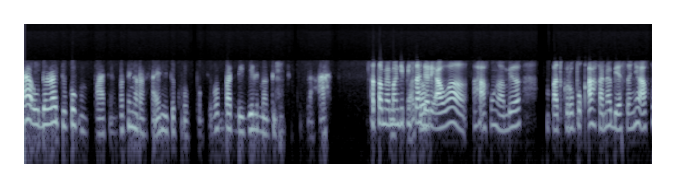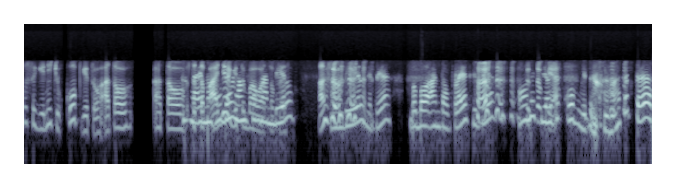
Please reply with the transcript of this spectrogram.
ah udahlah cukup empat. Yang penting ngerasain itu kerupuk. Cukup empat biji lima biji cukup lah atau memang gitu, dipisah atau, dari awal ah aku ngambil empat kerupuk ah karena biasanya aku segini cukup gitu atau atau nah, tetap aja gitu bawa ngambil, toples langsung ambil gitu ya bawa antoples gitu ya oh ini sudah ya? cukup gitu ah, tetap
